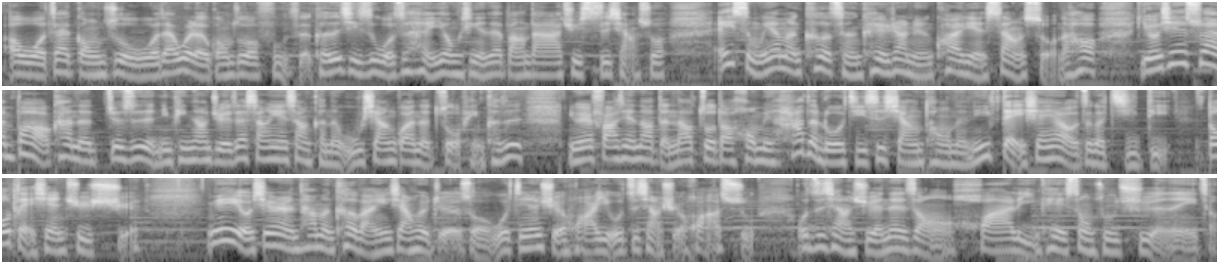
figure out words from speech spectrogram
呃，我在工作，我在为了工作负责，可是其实我是很用心的在帮大家去思想，说，哎，什么样的课程可以让你们快点上手？然后有一些虽然不好看的，就是你平常觉得在商业上可能无相关的作品，可是你会发现到等到做到后面，它的逻辑是相通的。你得先要有这个基地，都得先去学，因为有些人他们刻板印象会觉得说，我今天学花艺，我只想学花束，我只想学那种花礼可以送出去的那一种。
